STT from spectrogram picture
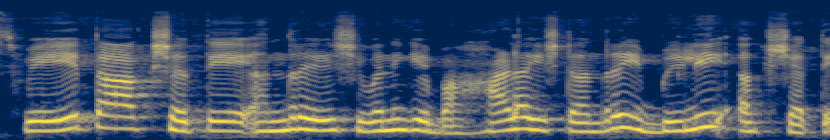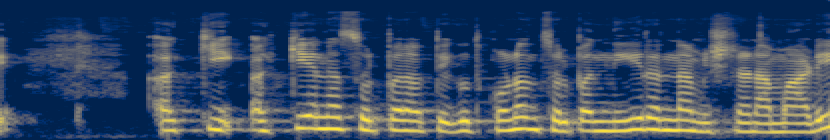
ಶ್ವೇತಾಕ್ಷತೆ ಅಂದರೆ ಶಿವನಿಗೆ ಬಹಳ ಇಷ್ಟ ಅಂದರೆ ಈ ಬಿಳಿ ಅಕ್ಷತೆ. ಅಕ್ಕಿ, ಅಕ್ಕಿಯನ್ನು ಸ್ವಲ್ಪ ನಾವು ತೆಗೆದುಕೊಂಡು ಒಂದು ಸ್ವಲ್ಪ ನೀರನ್ನು ಮಿಶ್ರಣ ಮಾಡಿ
